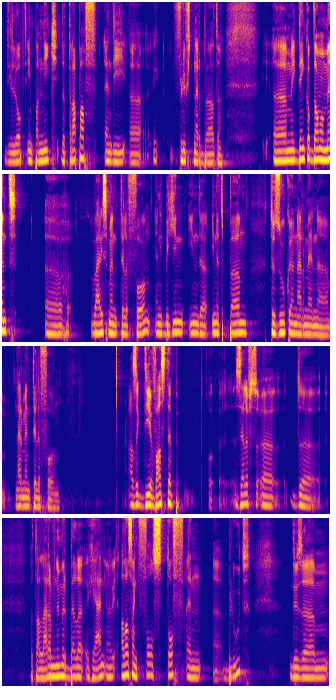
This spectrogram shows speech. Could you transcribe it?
die loopt in paniek de trap af en die uh, vlucht naar buiten. Um, ik denk op dat moment, uh, waar is mijn telefoon? En ik begin in, de, in het puin te zoeken naar mijn, uh, naar mijn telefoon. Als ik die vast heb, zelfs uh, de, het alarmnummer bellen gaan. Alles hangt vol stof en bloed. Dus um,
